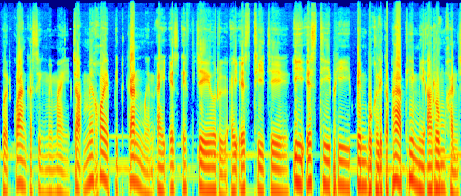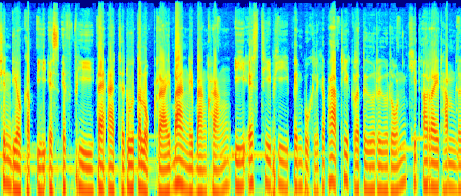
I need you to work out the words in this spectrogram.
เปิดกว้างกับสิ่งใหม่ๆ จะไม่ค่อยปิดกั้นเหมือน ISFJ หรือ ISTJ ESTP เป็นบุคลิกภาพที่มีอารมณ์ขันเช่นเดียวกับ ESFP แต่อาจจะดูตลกร้ายบ้างในบางครั้ง ESTP เป็นบุคลิกภาพที่กระตือรือร้น คิดอะไรทำเล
